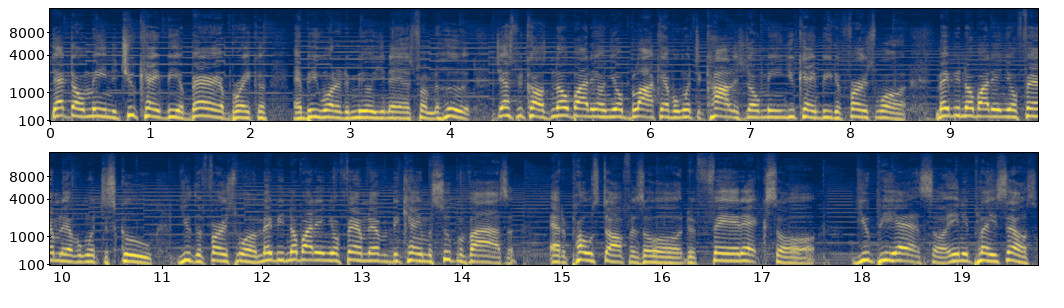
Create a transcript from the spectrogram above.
that don't mean that you can't be a barrier breaker and be one of the millionaires from the hood. Just because nobody on your block ever went to college don't mean you can't be the first one. Maybe nobody in your family ever went to school you the first one. Maybe nobody in your family ever became a supervisor at a post office or the fedex or ups or any place else.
